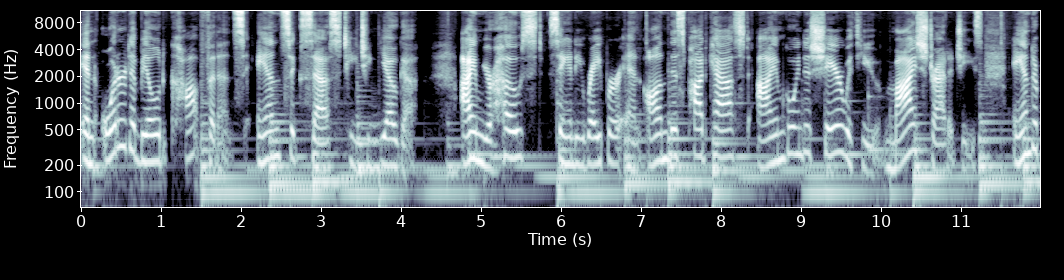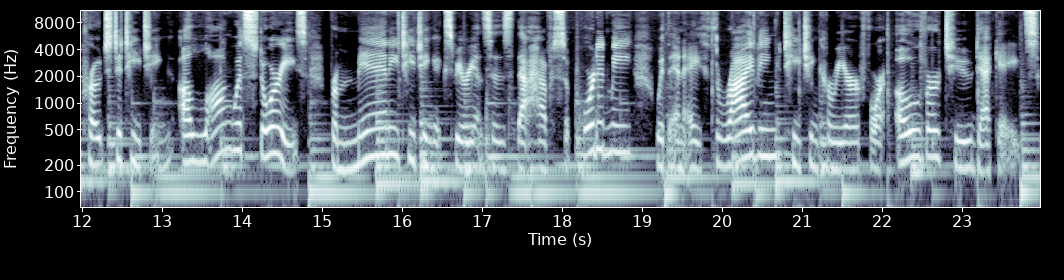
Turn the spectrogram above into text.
in order to build confidence and success teaching yoga. I am your host, Sandy Raper, and on this podcast, I am going to share with you my strategies and approach to teaching, along with stories from many teaching experiences that have supported me within a thriving teaching career for over two decades.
